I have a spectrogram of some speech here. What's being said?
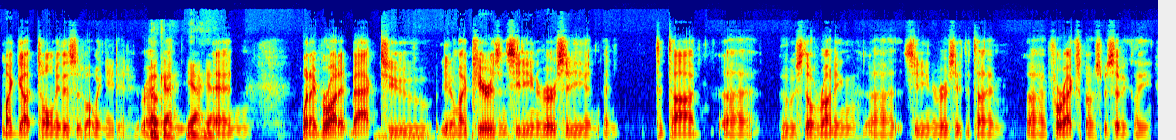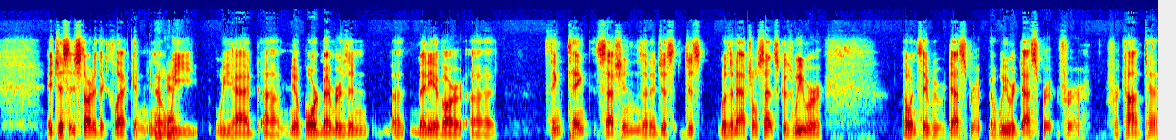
my gut told me this is what we needed, right? Okay. And, yeah. Yeah. And when I brought it back to you know my peers in CEDIA University and and to Todd, uh, who was still running uh, CEDIA University at the time uh, for Expo specifically, it just it started to click, and you know okay. we we had um, you know board members in uh, many of our uh, think tank sessions and it just just was a natural sense because we were i wouldn't say we were desperate but we were desperate for for content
